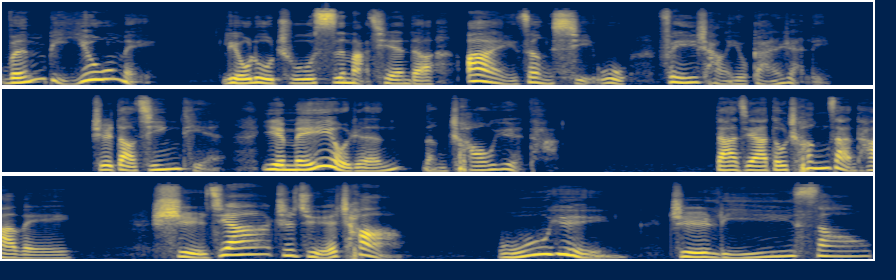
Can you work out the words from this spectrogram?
文笔优美，流露出司马迁的爱憎喜恶，非常有感染力。直到今天，也没有人能超越他。大家都称赞他为“史家之绝唱，无韵之离骚”。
